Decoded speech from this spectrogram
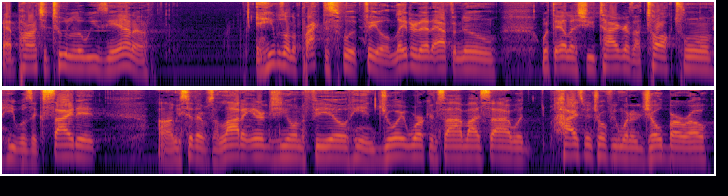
at Ponchatoula, Louisiana. And he was on the practice field later that afternoon with the LSU Tigers. I talked to him. He was excited. Um, he said there was a lot of energy on the field. He enjoyed working side by side with Heisman Trophy winner Joe Burrow,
